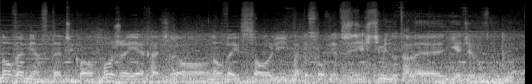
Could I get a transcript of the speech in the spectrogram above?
nowe miasteczko, może jechać do Nowej Soli. Ma dosłownie 30 minut, ale jedzie równo.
